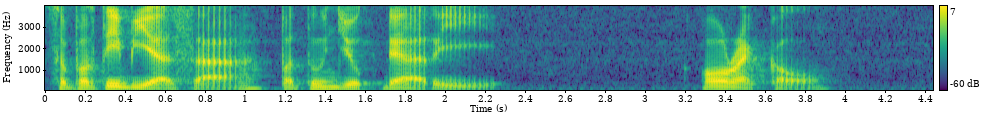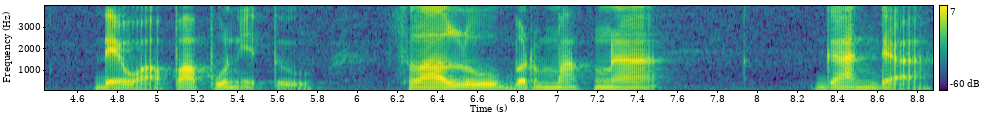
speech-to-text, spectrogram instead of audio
Seperti biasa, petunjuk dari oracle, dewa apa pun itu, selalu bermakna ganda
